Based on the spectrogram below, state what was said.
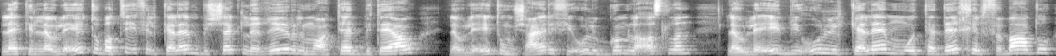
لكن لو لقيته بطيء في الكلام بالشكل غير المعتاد بتاعه لو لقيته مش عارف يقول الجملة أصلا لو لقيت بيقول الكلام متداخل في بعضه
